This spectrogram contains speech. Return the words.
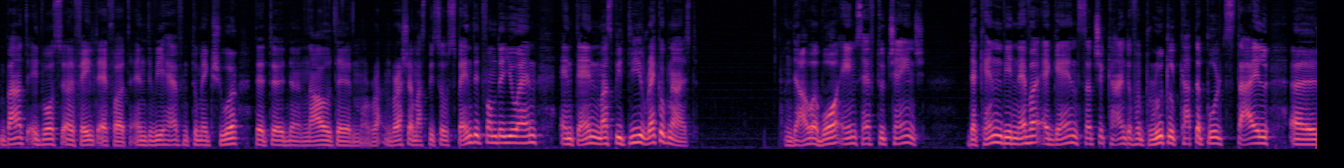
but it was a failed effort, and we have to make sure that uh, now the Russia must be suspended from the UN and then must be de-recognized. And our war aims have to change. There can be never again such a kind of a brutal catapult style, uh,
